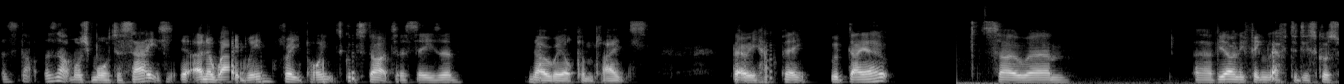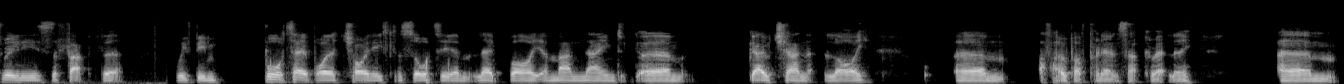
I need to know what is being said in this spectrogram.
there's not there's not much more to say. It's an away win, three points, good start to the season, no real complaints. Very happy, good day out. So um, uh, the only thing left to discuss really is the fact that we've been bought out by a Chinese consortium led by a man named um, Guochuan Lai. Um, I hope I've pronounced that correctly. Um,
